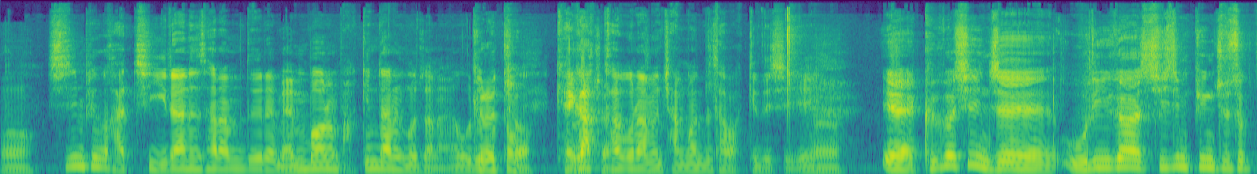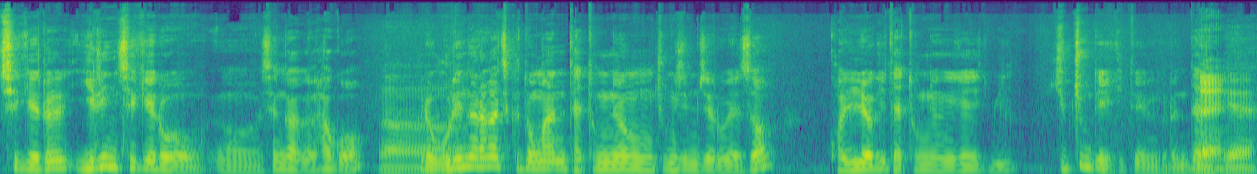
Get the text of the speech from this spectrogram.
어. 시진핑과 같이 일하는 사람들의 멤버는 바뀐다는 거잖아요. 우리 그렇죠. 보통 개각하고 나면 장관들 다 바뀌듯이. 어. 예, 그것이 이제 우리가 시진핑 주석 체계를 1인 체계로 어, 생각을 하고 어. 그리고 우리나라가 그동안 대통령 중심제로 해서 권력이 대통령에게 미- 집중돼 있기 때문에 그런데 네. 예.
